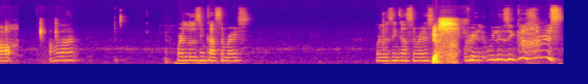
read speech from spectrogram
Oh, hold on. We're losing customers. We're losing customers. Yes. We're, we're losing customers.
